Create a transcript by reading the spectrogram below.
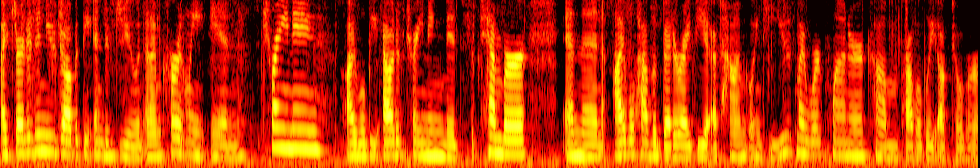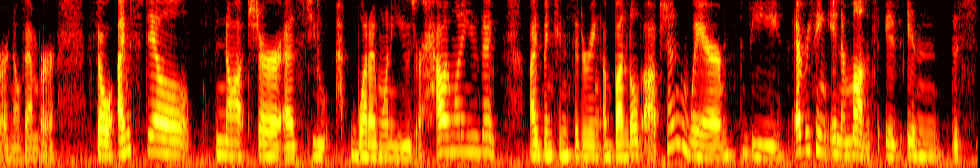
I started a new job at the end of June and I'm currently in training. I will be out of training mid-September and then I will have a better idea of how I'm going to use my work planner come probably October or November. So I'm still not sure as to what I want to use or how I want to use it. I've been considering a bundled option where the everything in a month is in this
